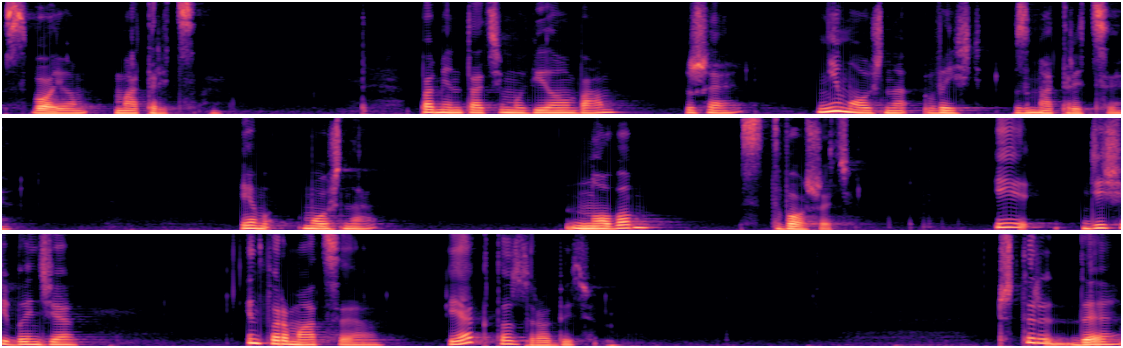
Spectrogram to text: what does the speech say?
swoją matrycę. Pamiętacie, mówiłam Wam, że nie można wyjść z matrycy. Ją można nową stworzyć. I dzisiaj będzie informacja, jak to zrobić. 4D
